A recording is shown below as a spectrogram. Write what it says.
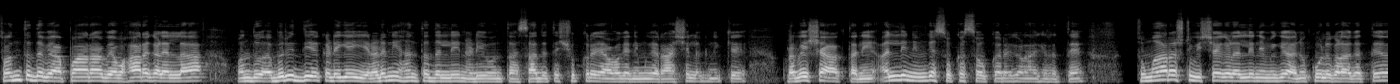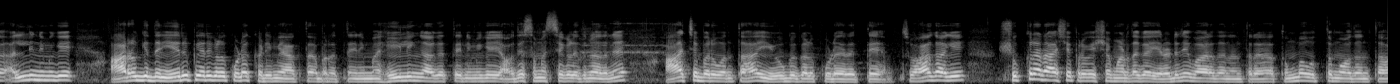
ಸ್ವಂತದ ವ್ಯಾಪಾರ, ವ್ಯವಹಾರಗಳೆಲ್ಲ ಒಂದು ಅಭಿವೃದ್ಧಿಯ ಕಡೆಗೆ ಎರಡನೇ ಹಂತದಲ್ಲಿ ನಡೆಯುವಂತಹ ಸಾಧ್ಯತೆ. ಶುಕ್ರ ಯಾವಾಗ ನಿಮಗೆ ರಾಶಿ ಲಗ್ನಕ್ಕೆ ಪ್ರವೇಶ ಆಗ್ತಾನೆ, ಅಲ್ಲಿ ನಿಮಗೆ ಸುಖ ಸೌಕರ್ಯಗಳಾಗಿರುತ್ತೆ. ಸುಮಾರಷ್ಟು ವಿಷಯಗಳಲ್ಲಿ ನಿಮಗೆ ಅನುಕೂಲಗಳಾಗುತ್ತೆ. ಅಲ್ಲಿ ನಿಮಗೆ ಆರೋಗ್ಯದ ಏರುಪೇರುಗಳು ಕೂಡ ಕಡಿಮೆ ಆಗ್ತಾ ಬರುತ್ತೆ. ನಿಮ್ಮ ಹೀಲಿಂಗ್ ಆಗುತ್ತೆ, ನಿಮಗೆ ಯಾವುದೇ ಸಮಸ್ಯೆಗಳಿದ್ರೂ ಅದನ್ನೇ ಆಚೆ ಬರುವಂತಹ ಯೋಗಗಳು ಕೂಡ ಇರುತ್ತೆ. ಸೊ, ಹಾಗಾಗಿ ಶುಕ್ರ ರಾಶಿ ಪ್ರವೇಶ ಮಾಡಿದಾಗ ಎರಡನೇ ವಾರದ ನಂತರ ತುಂಬ ಉತ್ತಮವಾದಂತಹ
